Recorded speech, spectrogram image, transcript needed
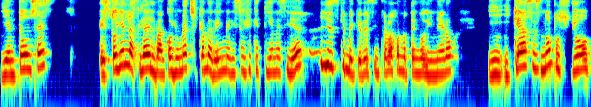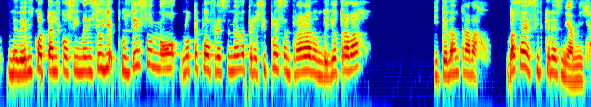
Y entonces estoy en la fila del banco y una chica me ve y me dice, oye, ¿qué tienes? Y ay, es que me quedé sin trabajo, no tengo dinero. ¿Y, y qué haces? No, pues yo me dedico a tal cosa y me dice, oye, pues de eso no, no te puedo ofrecer nada, pero sí puedes entrar a donde yo trabajo y te dan trabajo. Vas a decir que eres mi amiga.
